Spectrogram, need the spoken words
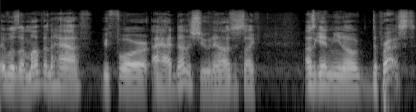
it was a month and a half before I had done a shoot, and I was just like, I was getting, you know, depressed.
